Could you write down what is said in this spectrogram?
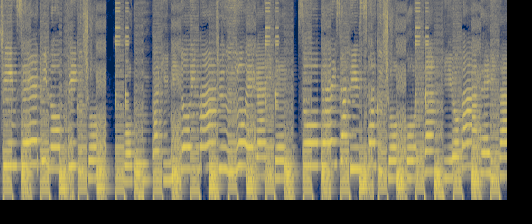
新世紀のフィクション。僕は君と今中を描いて壮大サティスファクション。こんな日を待っていた。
